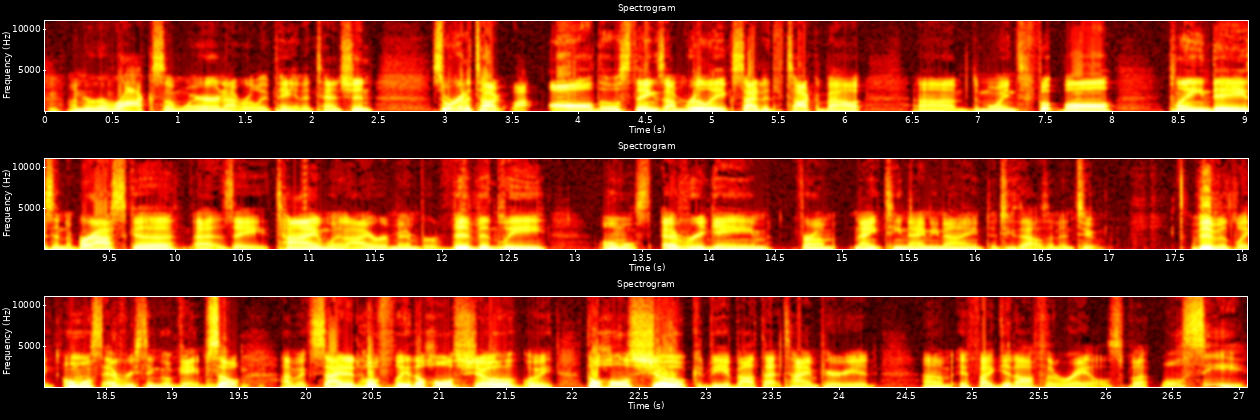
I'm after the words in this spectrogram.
under a rock somewhere or not really paying attention. So we're going to talk about all those things. I'm really excited to talk about um, Demoine football playing days in Nebraska. That is a time when I remember vividly almost every game from 1999 to 2002 vividly almost every single game. So i'm excited. Hopefully the whole show i mean the whole show could be about that time period um, if i get off the rails but we'll see.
